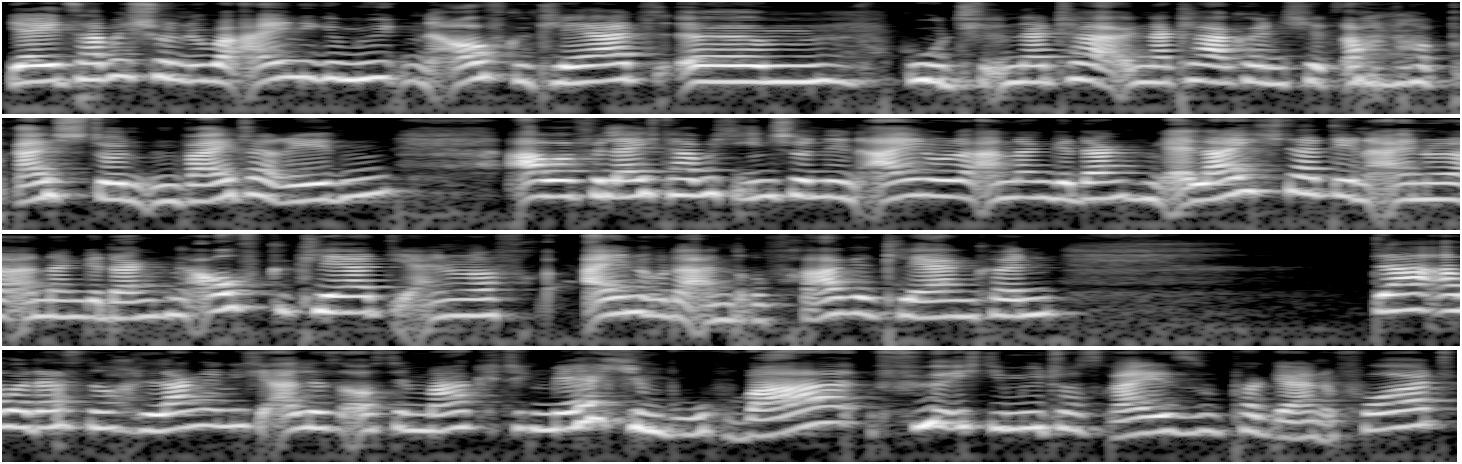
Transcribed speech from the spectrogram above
Ja, jetzt habe ich schon über einige Mythen aufgeklärt. Ähm, gut, na, na klar könnte ich jetzt auch noch drei Stunden weiterreden, aber vielleicht habe ich Ihnen schon den ein oder anderen Gedanken erleichtert, den ein oder anderen Gedanken aufgeklärt, die ein oder, ein oder andere Frage klären können. Da aber das noch lange nicht alles aus dem Marketing-Märchenbuch war, führe ich die Mythos-Reihe super gerne fort.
